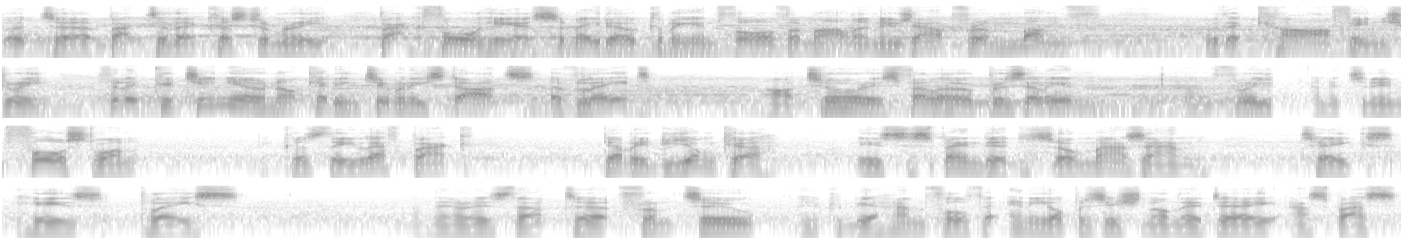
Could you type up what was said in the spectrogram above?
but uh, back to their customary back four here. Semedo coming in for Vermaelen, who's out for a month with a calf injury. Philippe Coutinho not getting too many starts of late. Arthur, his fellow Brazilian, and three, and it's an enforced one because the left back, David Juncà, is suspended, so Mazan takes his place. And there is that uh, front two, who can be a handful for any opposition on their day, Aspas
